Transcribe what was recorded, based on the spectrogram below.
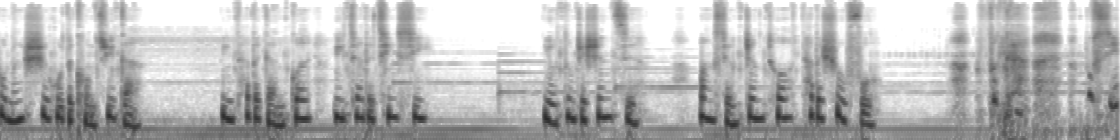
不能视物的恐惧感，令她的感官愈加的清晰，扭动着身子，妄想挣脱他的束缚。放开！不行！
